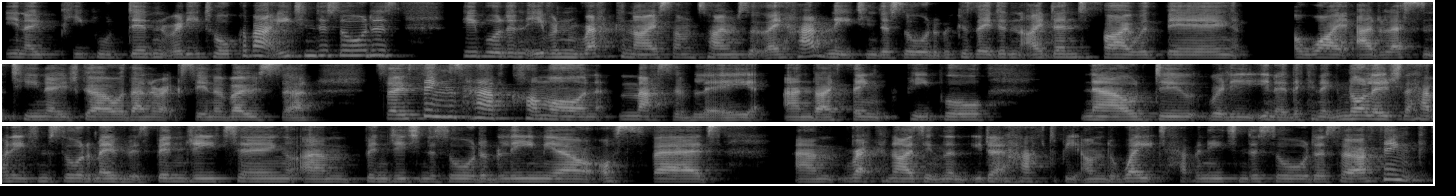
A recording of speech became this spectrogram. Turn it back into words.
You know, people didn't really talk about eating disorders. People didn't even recognize sometimes that they had an eating disorder because they didn't identify with being a white adolescent teenage girl with anorexia nervosa. So things have come on massively. And I think people now do really, you know, they can acknowledge they have an eating disorder, maybe it's binge eating, um, binge eating disorder, bulimia, or OSFED, um, recognizing that you don't have to be underweight to have an eating disorder. So I think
